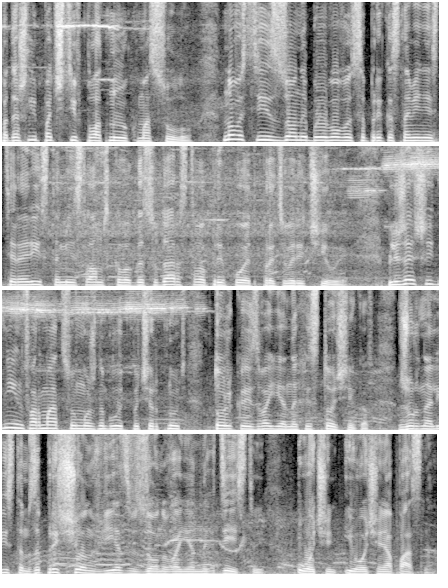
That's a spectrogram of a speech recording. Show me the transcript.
подошли почти вплотную к Масулу. Новости из зоны боевого соприкосновения с террористами исламского государства приходят противоречивые. В ближайшие дни информацию можно будет почерпнуть только из военных источников. Журналистам запрещен въезд в зону военных действий. Очень и очень опасно.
